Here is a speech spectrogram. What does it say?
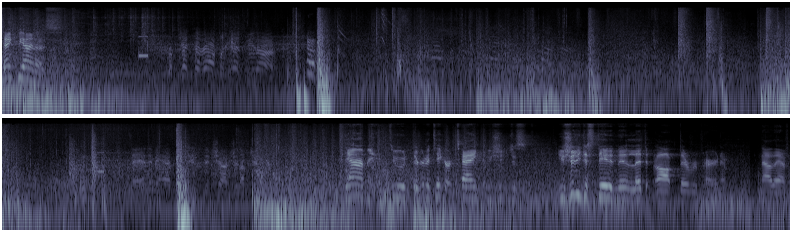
Tank behind us! Damn it, dude! They're gonna take our tank. We should just. You should have just stayed and then let. The, oh, they're repairing him. Now they have.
